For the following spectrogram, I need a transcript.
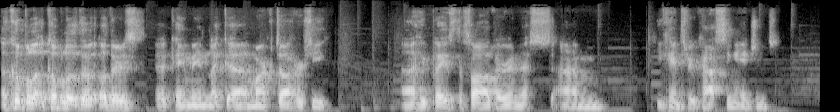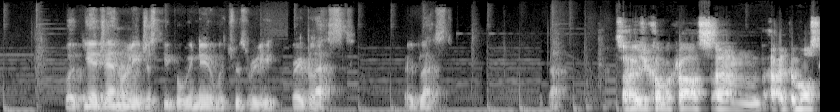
a couple, a couple of the others uh, came in, like uh, Mark Doherty, uh, who plays the father in it. Um, he came through casting agent, but yeah, generally just people we knew, which was really very blessed, very blessed. with That. So how did you come across um, uh, the most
